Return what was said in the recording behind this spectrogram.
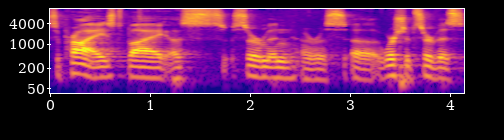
surprised by a sermon or a uh, worship service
